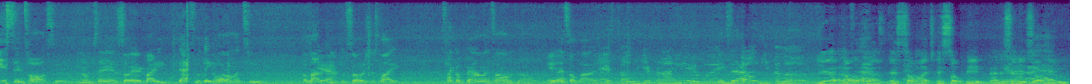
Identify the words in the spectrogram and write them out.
dissing Tulsa. You know what I'm saying? So everybody, that's what they hold on to. A lot Yeah. of people. So it's just like it's like a balance. I don't know. Yeah. That's a lot. It's totally different out here where Exactly. you don't get the love. Yeah, no, Exactly. it's, it's so much. It's so big, man. The city is so Yeah. huge.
